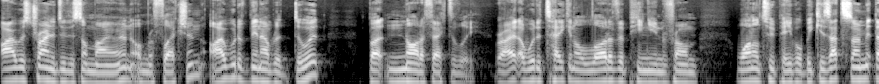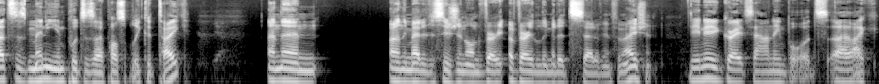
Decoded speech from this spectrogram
I was trying to do this on my own, on reflection, I would have been able to do it but not effectively, right? I would have taken a lot of opinion from one or two people because that's so that's as many inputs as I possibly could take, yeah. and then only made a decision on very a very limited set of information. You need great sounding boards. Uh, like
